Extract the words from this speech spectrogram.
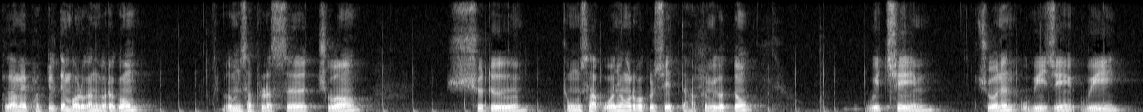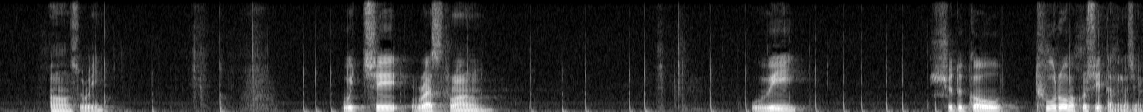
그 다음에 바뀔 땐 뭐로 가는 거라고? 음사 플러스 주어 should 동사 원형으로 바꿀 수 있다. 그럼 이것도 which 주어는 we지 we 어 sorry which restaurant we should go to로 바꿀 수 있다는 거지.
